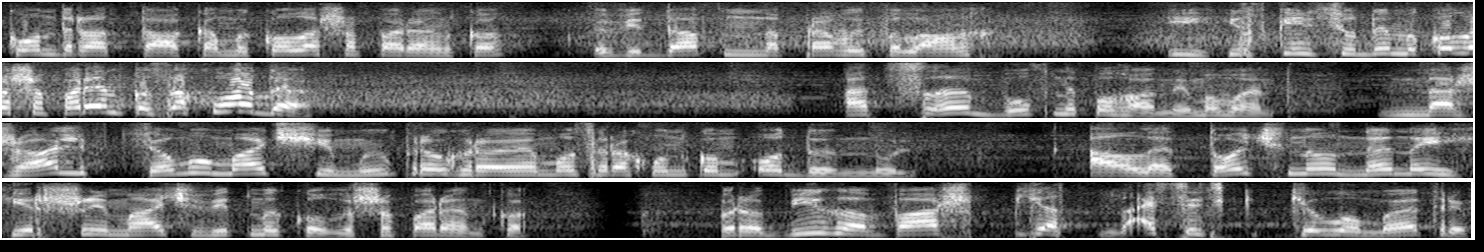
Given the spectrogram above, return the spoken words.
контратака. Микола Шапаренко віддав на правий фланг. І, скинь сюди Микола Шапаренко заходить! А це був непоганий момент. На жаль, в цьому матчі ми програємо з рахунком 1-0. Але точно не найгірший матч від Миколи Шапаренко. Пробігав аж 15 кілометрів.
